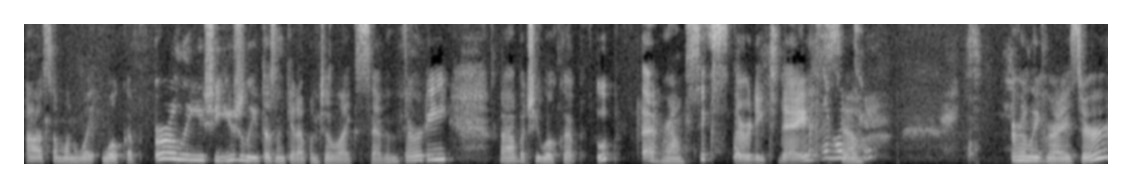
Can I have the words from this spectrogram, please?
Uh, someone woke up early. She usually doesn't get up until like 7.30, uh, but she woke up oop, at around 6.30 today. So, early riser.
